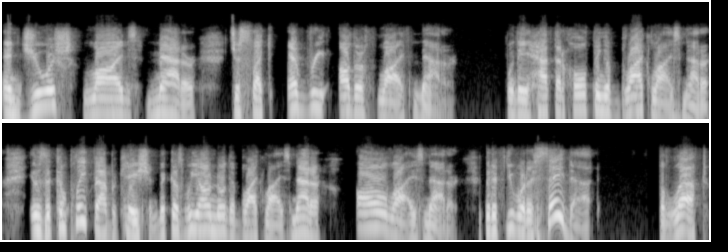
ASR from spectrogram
and Jewish lives matter, just like every other life matter. When they had that whole thing of Black Lives Matter, it was a complete fabrication because we all know that Black Lives Matter, all lives matter. But if you were to say that, the left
